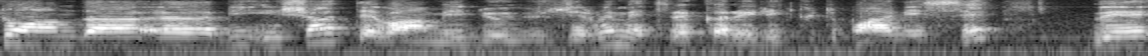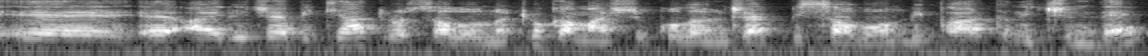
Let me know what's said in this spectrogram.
şu anda e, bir inşaat devam ediyor. 120 metrekarelik kütüphanesi ve e, e, ayrıca bir tiyatro salonu çok amaçlı kullanılacak bir salon bir parkın içinde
